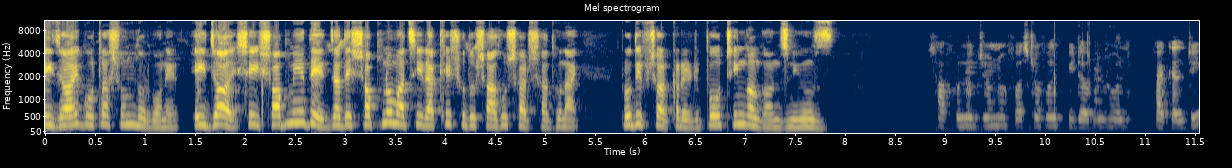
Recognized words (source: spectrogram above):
এই জয় গোটা সুন্দরবনের। এই জয় সেই সব মেয়েদের যাদের স্বপ্ন বাঁচিয়ে রাখে শুধু সাহস আর সাধনায়। প্রদীপ সরকারের রিপোর্ট হিঙ্গলগঞ্জ নিউজ। সাফল্যের জন্য first of all PW whole faculty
